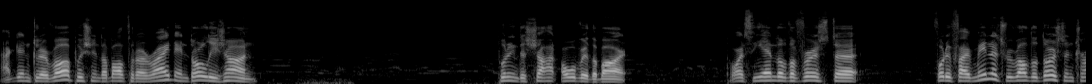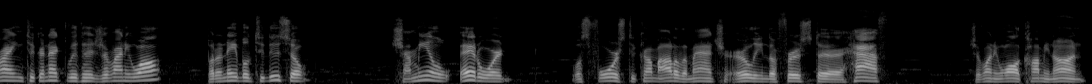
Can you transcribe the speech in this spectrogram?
Again, Clervaux pushing the ball to the right, and Dorlijan putting the shot over the bar. Towards the end of the first uh, 45 minutes, Rivaldo Dorson trying to connect with uh, Giovanni Wall, but unable to do so. Shamil Edward was forced to come out of the match early in the first uh, half. Giovanni Wall coming on.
